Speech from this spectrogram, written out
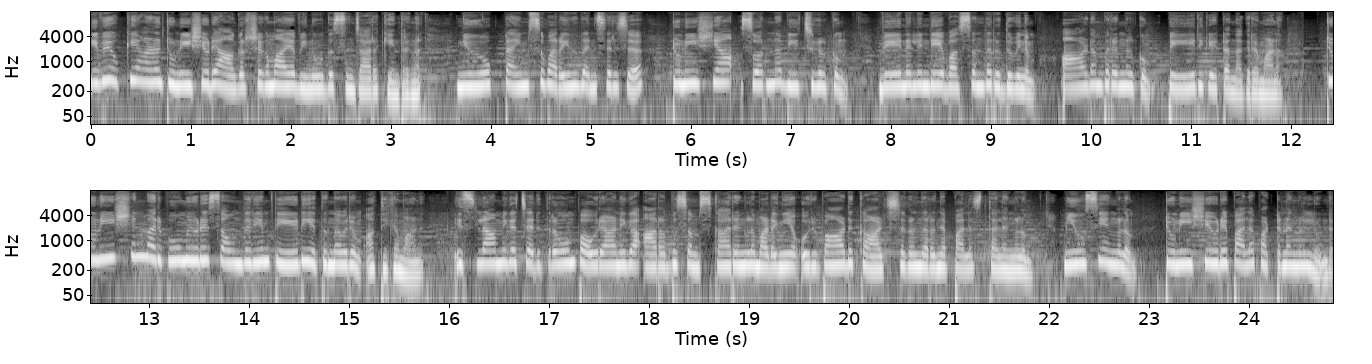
ഇവയൊക്കെയാണ് ടുണീഷ്യയുടെ ആകർഷകമായ വിനോദസഞ്ചാര കേന്ദ്രങ്ങൾ. ന്യൂയോർക്ക് ടൈംസ് പറയുന്നതനുസരിച്ച് ടുണീഷ്യ സ്വർണ ബീച്ചുകൾക്കും വേനലിന്റെ വസന്ത ഋതുവിനും ആഡംബരങ്ങൾക്കും പേരുകേട്ട നഗരമാണ്. ടുണീഷ്യൻ മരുഭൂമിയുടെ സൗന്ദര്യം തേടിയെത്തുന്നവരും അധികമാണ്. ഇസ്ലാമിക ചരിത്രവും പൗരാണിക അറബ് സംസ്കാരങ്ങളും അടങ്ങിയ ഒരുപാട് കാഴ്ചകൾ നിറഞ്ഞ പല സ്ഥലങ്ങളും മ്യൂസിയങ്ങളും ടുണീഷ്യയുടെ പല പട്ടണങ്ങളിലുണ്ട്.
